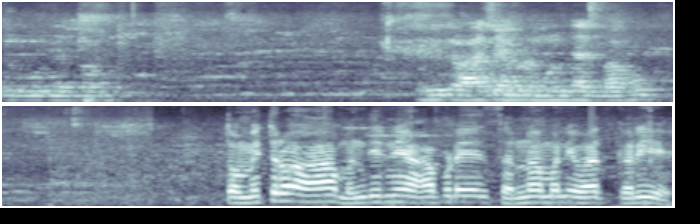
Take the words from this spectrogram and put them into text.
Thank કરીએ તો મિત્રો, આ મંદિરને આપણે સરનામાની વાત કરીએ,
